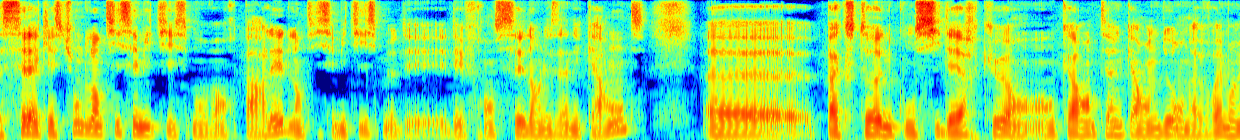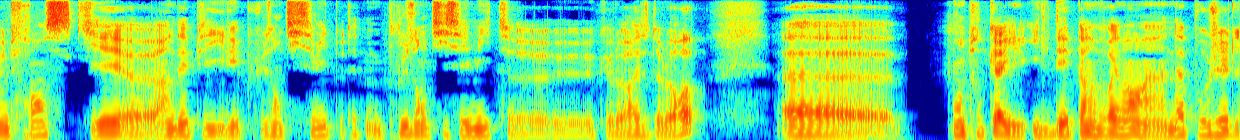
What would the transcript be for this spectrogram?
c'est la question de l'antisémitisme. On va en reparler, de l'antisémitisme des, des, Français dans les années 40. Paxton considère que en, 41-42 on a vraiment une France qui est un des pays les plus antisémites, peut-être même plus antisémite que le reste de l'Europe. Euh, en tout cas, il, dépeint vraiment un apogée de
